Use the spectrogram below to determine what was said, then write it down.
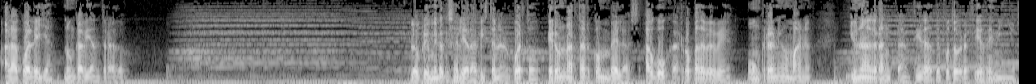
a la cual ella nunca había entrado. Lo primero que salía a la vista en el cuarto era un altar con velas, agujas, ropa de bebé, un cráneo humano y una gran cantidad de fotografías de niños.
